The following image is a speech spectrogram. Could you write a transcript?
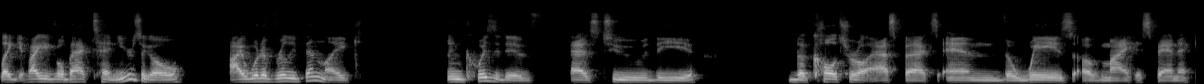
like if I could go back 10 years ago, I would have really been like inquisitive as to the the cultural aspects and the ways of my Hispanic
